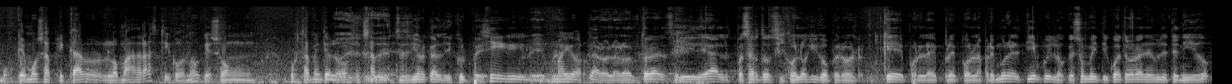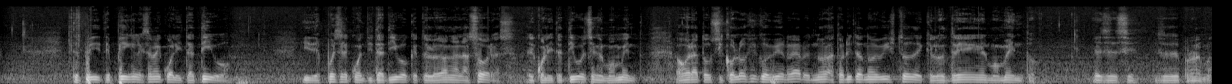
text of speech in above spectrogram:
busquemos aplicar lo más drástico, ¿no? Que son justamente los dos exámenes. Este, señor alcalde, disculpe. Sí, Eh, mayor. Claro, la doctora sería ideal pasar todo psicológico, pero ¿qué? Por la, por la premura del tiempo y lo que son 24 horas de un detenido, te, piden- te piden el examen cualitativo y después el cuantitativo que te lo dan a las horas. El cualitativo es en el momento. Ahora, psicológico es bien raro. no- hasta ahorita no he visto de que lo entreguen en el momento. Ese sí, ese es el problema.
